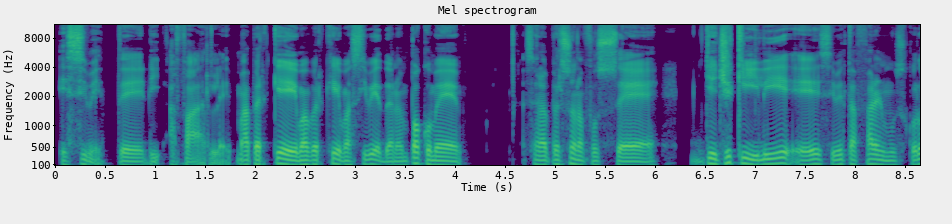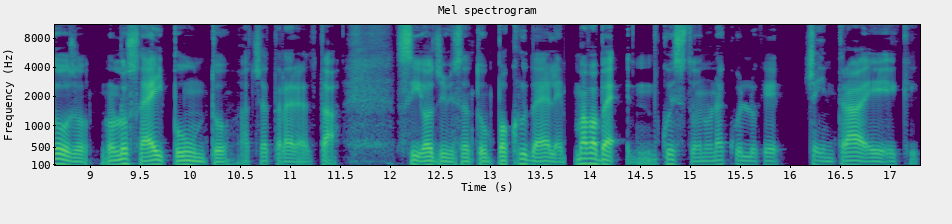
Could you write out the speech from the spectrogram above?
e si mette lì a farle. Ma perché? Ma perché? Ma si vedono, è un po' come se una persona fosse 10 kg e si mette a fare il muscoloso. Non lo sei, punto. Accetta la realtà. Sì, oggi mi sento un po' crudele, ma vabbè, mm, questo non è quello che c'entra e che,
